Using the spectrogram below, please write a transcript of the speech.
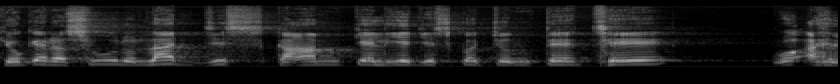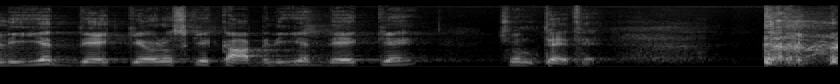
क्योंकि रसूलुल्लाह जिस काम के लिए जिसको चुनते थे, वो अहलियत देख के और उसकी काबिलियत देख के चुनते थे।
